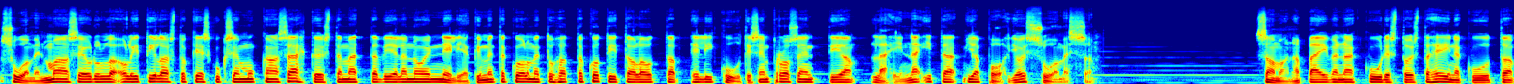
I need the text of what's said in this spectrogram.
Suomen maaseudulla oli tilastokeskuksen mukaan sähköistämättä vielä noin 43 000 kotitaloutta eli kuutisen prosenttia lähinnä Itä- ja Pohjois-Suomessa – Samana päivänä 16. heinäkuuta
